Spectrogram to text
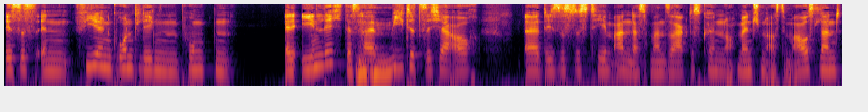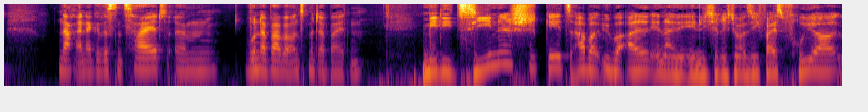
ist es in vielen grundlegenden Punkten äh, ähnlich. Deshalb bietet sich ja auch äh, dieses System an, dass man sagt, es können auch Menschen aus dem Ausland nach einer gewissen Zeit ähm, wunderbar bei uns mitarbeiten. Medizinisch geht's aber überall in eine ähnliche Richtung. Also ich weiß, früher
